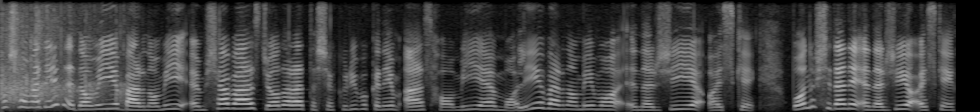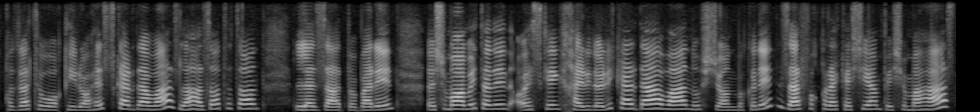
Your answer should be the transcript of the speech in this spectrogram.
خوش آمدید ادامه برنامه امشب است. جا دارد تشکری بکنیم از حامی مالی برنامه ما انرژی آیسکینگ با نوشیدن انرژی آیسکینگ قدرت واقعی را حس کرده و از لحظاتتان لذت ببرین. شما می‌تونین آیسکینگ خریداری کرده و نوش جان بکنین. ظرف قرعه هم پیش ما هست.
